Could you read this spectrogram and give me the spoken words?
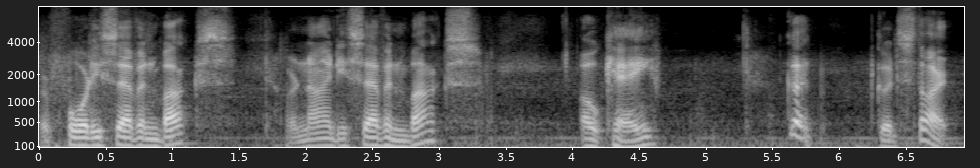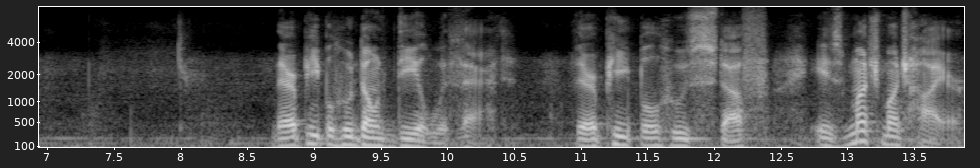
or 47 bucks or 97 bucks, okay, good, good start. There are people who don't deal with that. There are people whose stuff is much, much higher.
